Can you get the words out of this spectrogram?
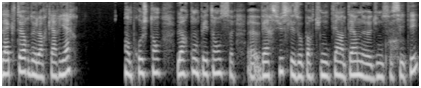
acteurs de leur carrière en projetant leurs compétences euh, versus les opportunités internes euh, d'une société.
